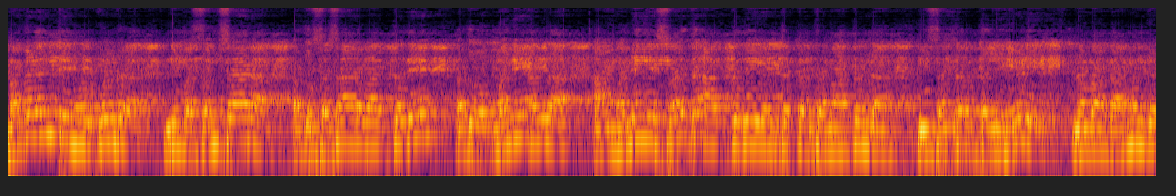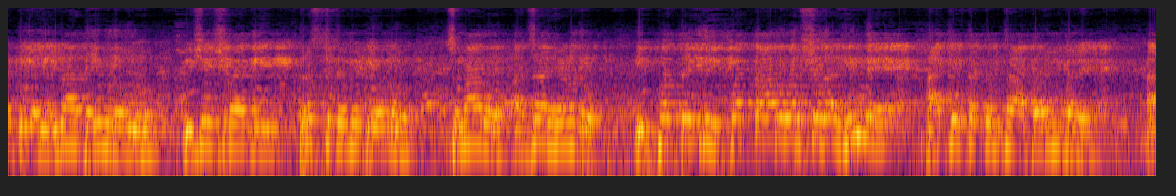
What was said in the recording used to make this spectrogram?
ಮಗಳಂತೆ ನೋಡ್ಕೊಂಡ್ರ ನಿಮ್ಮ ಸಂಸಾರ ಅದು ಸಸಾರವಾಗ್ತದೆ, ಅದು ಮನೆ ಅಲ್ಲ, ಆ ಮನೆಯೇ ಸ್ವರ್ಗ ಆಗ್ತದೆ ಎಂತಕ್ಕಂಥ ಮಾತನ್ನ ಈ ಸಂದರ್ಭದಲ್ಲಿ ಹೇಳಿ ನಮ್ಮ ಗಾಮನಗಟ್ಟಿಯ ಎಲ್ಲಾ ದೈವದವರು ವಿಶೇಷವಾಗಿ ಟ್ರಸ್ಟ್ ಕಮಿಟಿಯವರು ಸುಮಾರು ಅಜ್ಜರ್ ಹೇಳಿದ್ರು, ಇಪ್ಪತ್ತೈದು, ಇಪ್ಪತ್ತಾರು ವರ್ಷದ ಹಿಂದೆ ಹಾಕಿರ್ತಕ್ಕಂತಹ ಪರಂಪರೆ. ಆ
